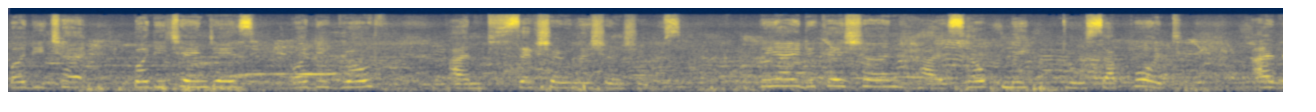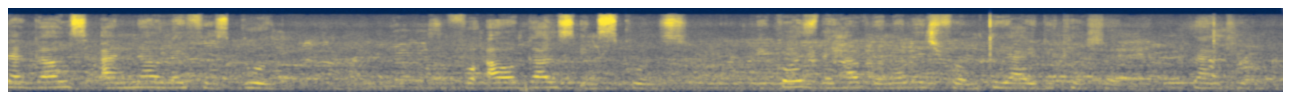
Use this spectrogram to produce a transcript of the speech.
body, cha- body changes, body growth, and sexual relationships. Peer education has helped me to support other girls, and now life is good for our girls in schools because they have the knowledge from peer education. Thank you.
